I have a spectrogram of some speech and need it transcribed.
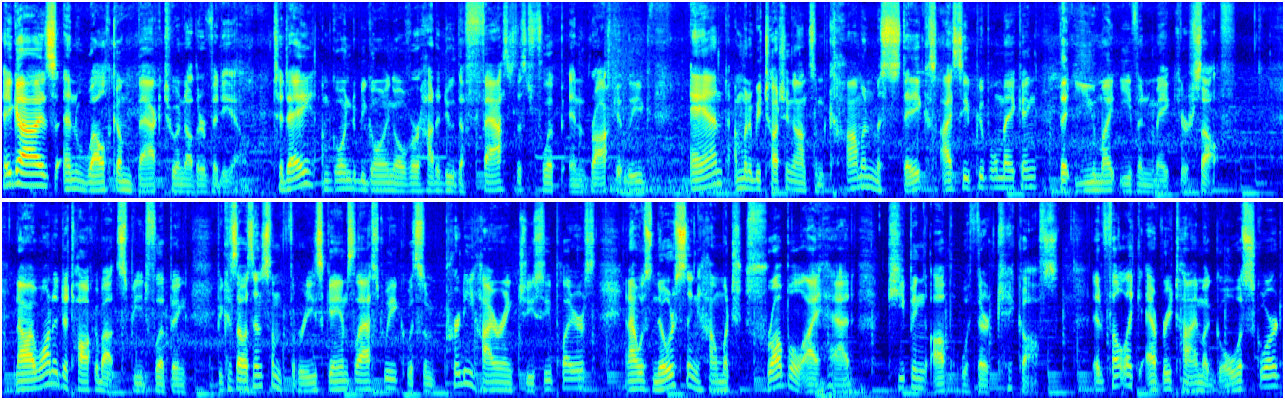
Hey guys, and welcome back to another video. Today, I'm going to be going over how to do the fastest flip in Rocket League, and I'm going to be touching on some common mistakes I see people making that you might even make yourself. Now, I wanted to talk about speed flipping because I was in some threes games last week with some pretty high ranked GC players, and I was noticing how much trouble I had keeping up with their kickoffs. It felt like every time a goal was scored,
